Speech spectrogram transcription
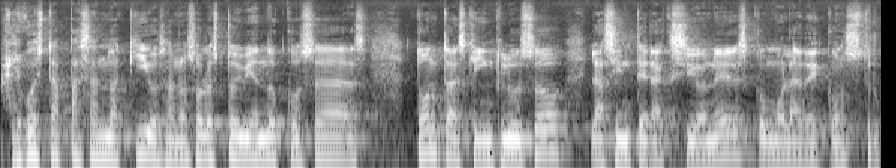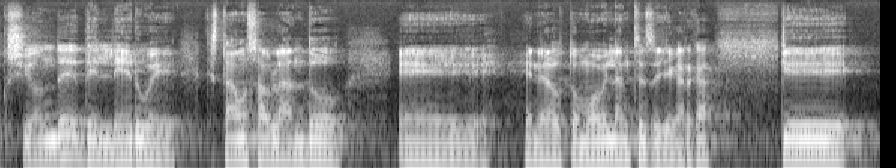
algo está pasando aquí, o sea, no solo estoy viendo cosas tontas, que incluso las interacciones como la de construcción de- del héroe, que estábamos hablando eh, en el automóvil antes de llegar acá, que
